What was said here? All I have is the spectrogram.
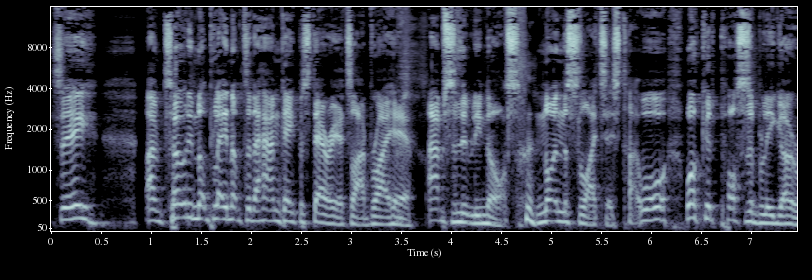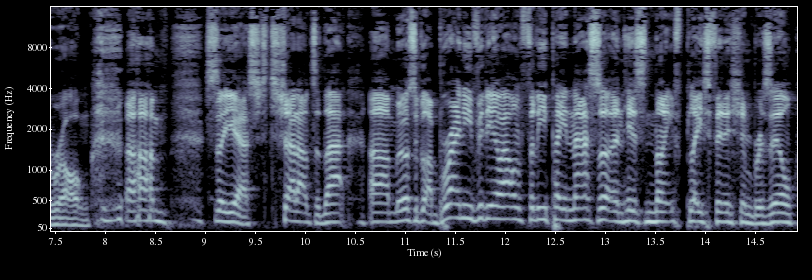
See? I'm totally not playing up to the ham caper stereotype right here. Absolutely not. not in the slightest. What, what could possibly go wrong? Um, so, yes, shout out to that. Um, we also got a brand new video out on Felipe Nasr and his ninth place finish in Brazil.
